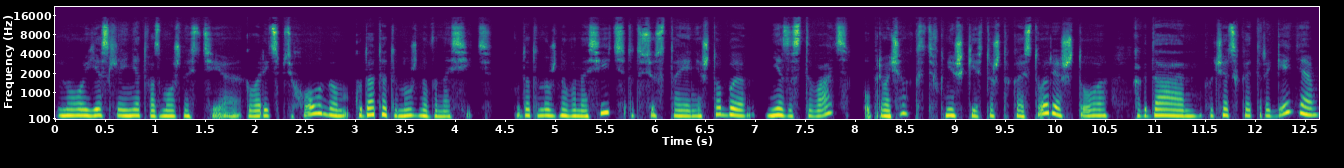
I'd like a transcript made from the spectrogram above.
но если нет возможности говорить с психологом, куда-то это нужно выносить куда-то нужно выносить это все состояние, чтобы не застывать. У Примаченко, кстати, в книжке есть тоже такая история, что когда случается какая-то трагедия,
